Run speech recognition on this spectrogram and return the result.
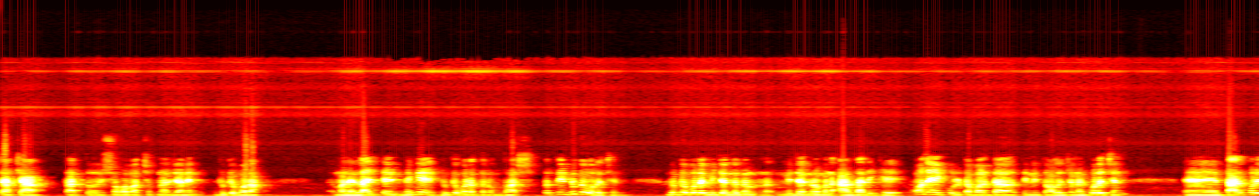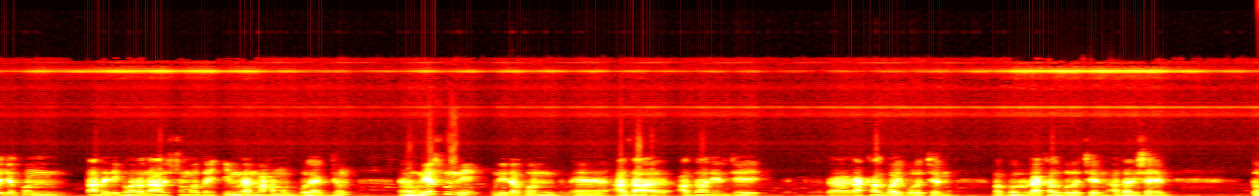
চাচা, তার তো স্বভাব আছে আপনারা জানেন, ঢুকে পড়া। মানে লাইন টাইম ভেঙে ঢুকে পড়া তার অভ্যাস, তো তিনি ঢুকে পড়েছেন। ঢুকে পড়ে মিজানুর মিজানুর রহমান আজারিকে অনেক উল্টাপাল্টা তিনি তো আলোচনা করেছেন। তারপরে যখন তাদেরই ঘরনার সম্ভবত ইমরান মাহমুদ বলে একজন উনিও শুননি উনি তখন আহ, আজহা যে রাখাল বয় বলেছেন বা গরু রাখাল বলেছেন আজহারি সাহেব তো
